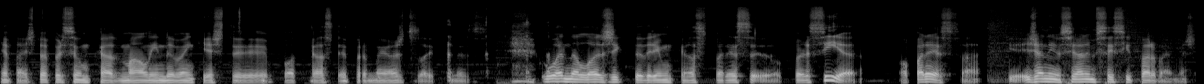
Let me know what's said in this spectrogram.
Epá, isto vai parecer um bocado mal, ainda bem que este podcast é para maiores de 18, mas o analógico da Dreamcast parece, parecia, ou parece, já nem, já nem sei situar bem, mas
